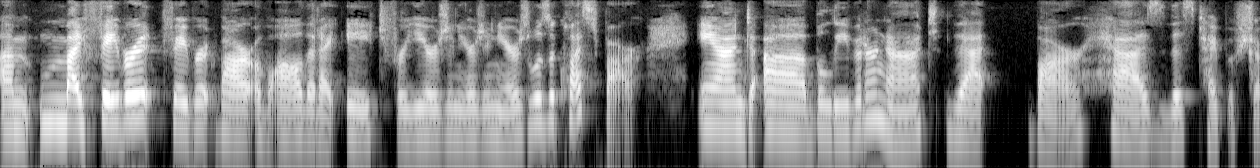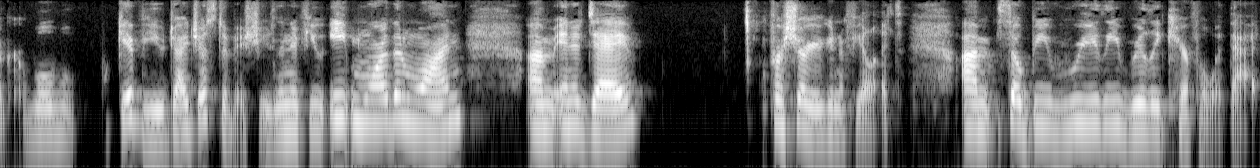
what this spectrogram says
Um, my favorite, favorite bar of all that I ate for years and years and years was a Quest bar. And uh, believe it or not, that bar has this type of sugar, will give you digestive issues. And if you eat more than one um, in a day, for sure you're going to feel it. Um, so be really, really careful with that.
